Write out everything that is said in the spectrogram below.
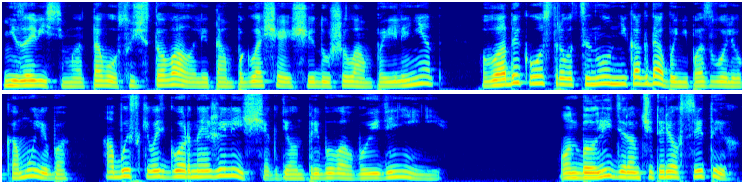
Независимо от того, существовала ли там поглощающая души лампа или нет, владыка острова Цинлун никогда бы не позволил кому-либо обыскивать горное жилище, где он пребывал в уединении. Он был лидером четырех святых,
